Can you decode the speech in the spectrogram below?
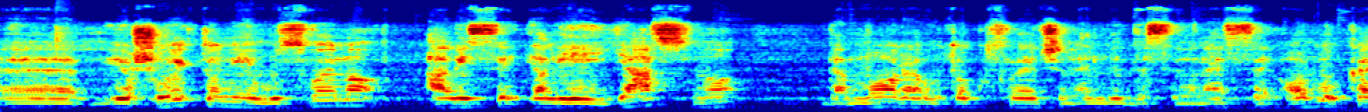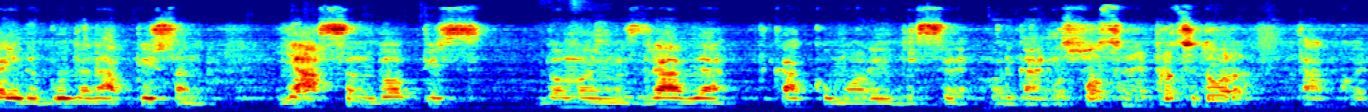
e, još uvijek to nije usvojeno, ali, se, ali je jasno da mora u toku sledeće nedelje da se donese odluka i da bude napisan jasan dopis domovima zdravlja kako moraju da se organizuju. Uspostavljanje procedura. Tako je.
